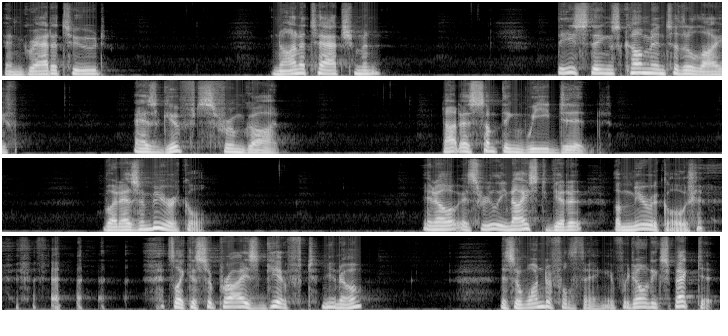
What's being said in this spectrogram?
and gratitude, non attachment, these things come into the life as gifts from God, not as something we did, but as a miracle. You know, it's really nice to get a, a miracle. it's like a surprise gift, you know? It's a wonderful thing if we don't expect it.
